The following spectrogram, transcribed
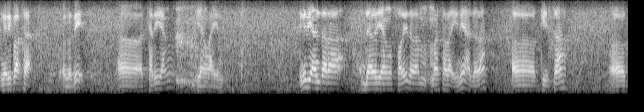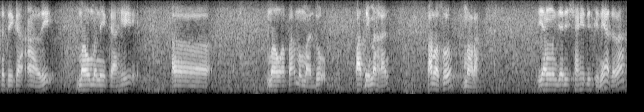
Nggak dipaksa. Ya berarti e, cari yang yang lain. Ini di antara dalil yang solid dalam masalah ini adalah e, kisah e, ketika Ali mau menikahi e, mau apa memadu Fatimah kan Kan Rasul marah. Yang menjadi syahid di sini adalah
